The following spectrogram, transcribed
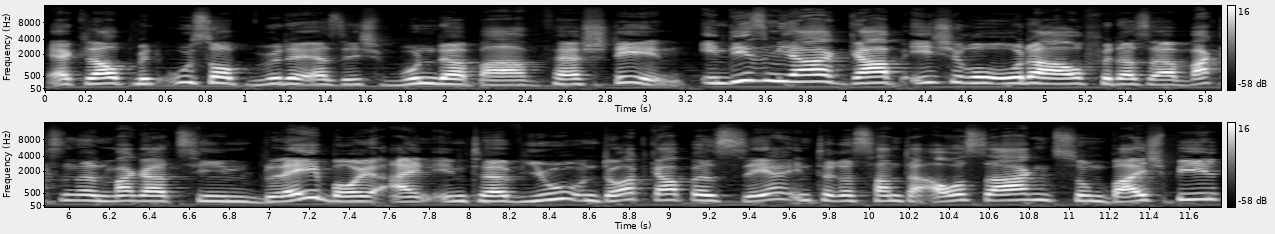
Er glaubt, mit Usopp würde er sich wunderbar verstehen. In diesem Jahr gab Ichiro Oda auch für das Erwachsenenmagazin Playboy ein Interview und dort gab es sehr interessante Aussagen, zum Beispiel,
